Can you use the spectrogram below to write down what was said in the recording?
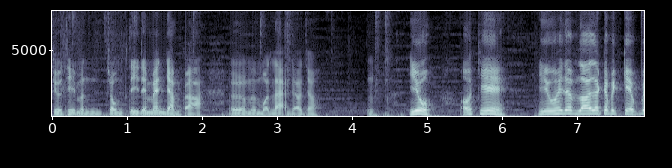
กิลที่มันโจมตีได้แม่นยำกว่า เออ มันหมดแล้วเดี๋ยวเดี๋ยวฮิวโอเคฮิวให้เรียบร้อยแล้วก็ไปเก็บเว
